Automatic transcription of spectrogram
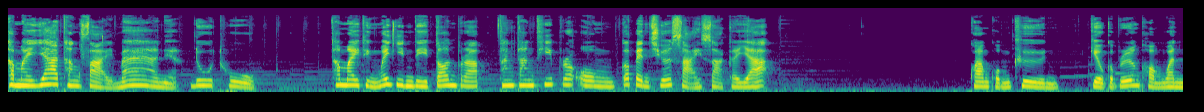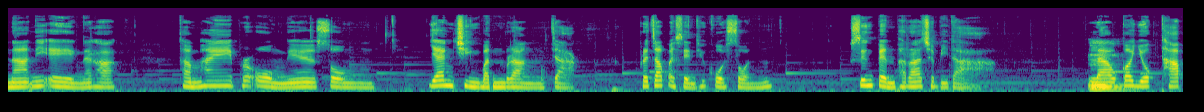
ทำไมญาติทางฝ่ายแม่เนี่ยดูถูกทำไมถึงไม่ยินดีต้อนรับทั้งๆทที่พระองค์ก็เป็นเชื้อสายสากยะ ความขมขื่นเกี่ยวกับเรื่องของวันนะนี่เองนะคะทำให้พระองค์เนี่ยทรงแย่งชิงบัลลังก์จากพระเจ้าประสิทธิโกศล ซึ่งเป็นพระราชบิดา แล้วก็ยกทัพ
